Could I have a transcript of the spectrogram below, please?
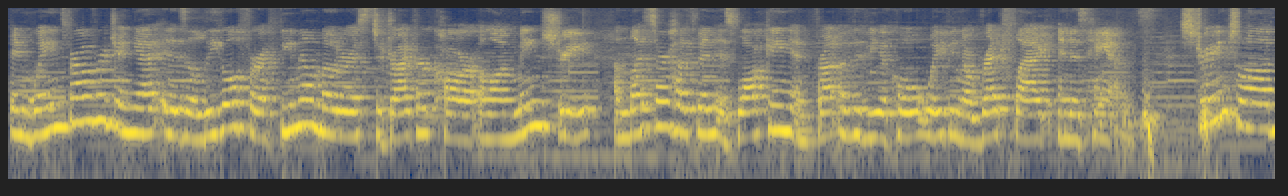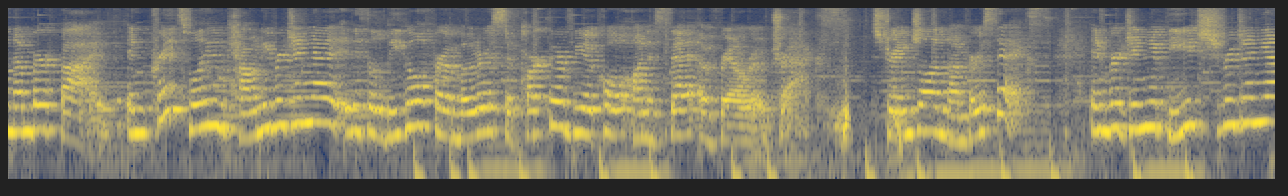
In Waynesboro, Virginia, it is illegal for a female motorist to drive her car along Main Street unless her husband is walking in front of the vehicle waving a red flag in his hands. Strange law number five. In Prince William County, Virginia, it is illegal for a motorist to park their vehicle on a set of railroad tracks. Strange law number six. In Virginia Beach, Virginia,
